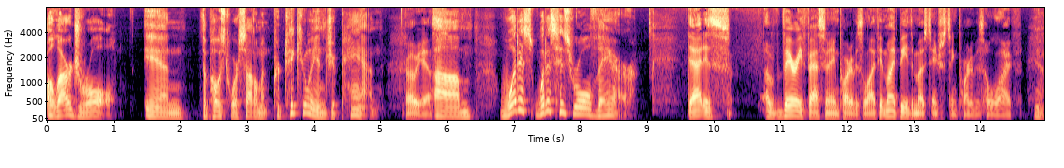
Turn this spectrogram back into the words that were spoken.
a large role in the post-war settlement, particularly in Japan. Oh yes, What is what is his role there? that is a very fascinating part of his life. It might be the most interesting part of his whole life. Yeah.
